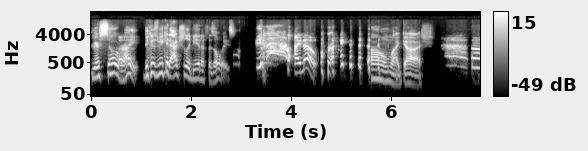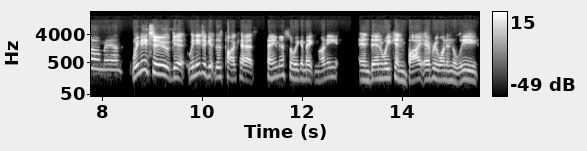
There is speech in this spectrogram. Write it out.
You're so uh, right because we could actually be in a Fazoli's. Yeah, I know, right? oh my gosh. Oh man, we need to get we need to get this podcast famous so we can make money, and then we can buy everyone in the league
